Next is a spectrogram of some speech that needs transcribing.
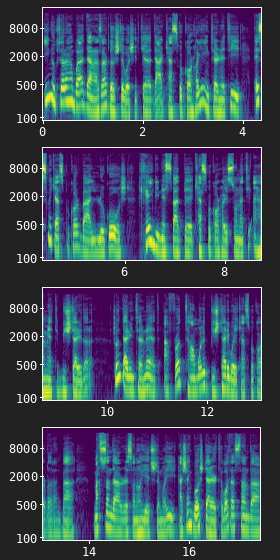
این نکته رو هم باید در نظر داشته باشید که در کسب و کارهای اینترنتی اسم کسب و کار و لوگوش خیلی نسبت به کسب و کارهای سنتی اهمیت بیشتری داره. چون در اینترنت افراد تعامل بیشتری با یک کسب و کار دارن و مخصوصا در رسانه های اجتماعی قشنگ باش در ارتباط هستن و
